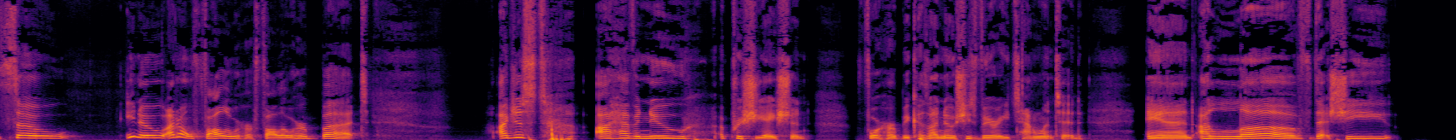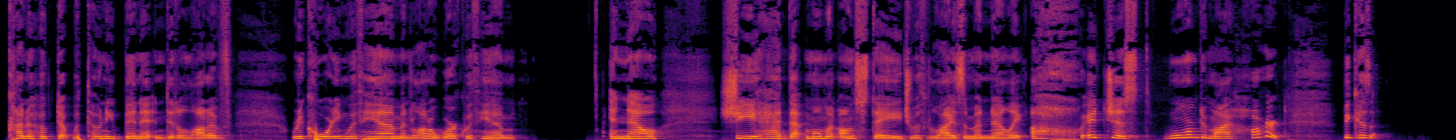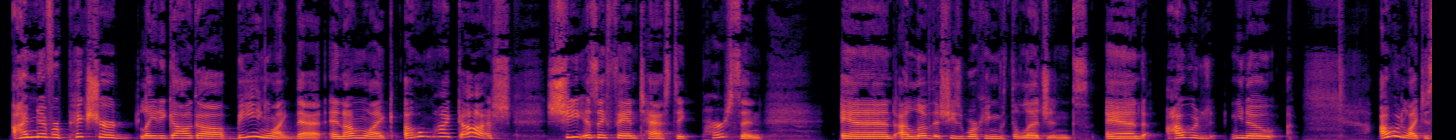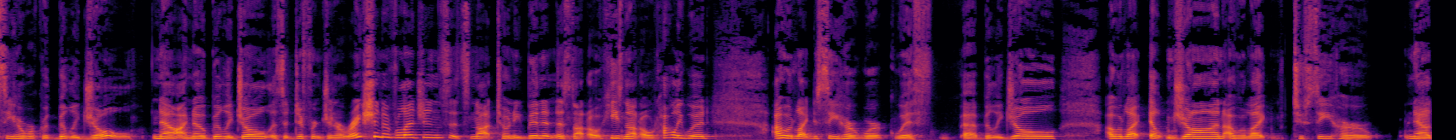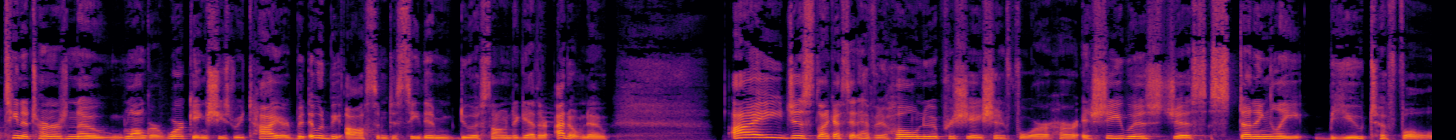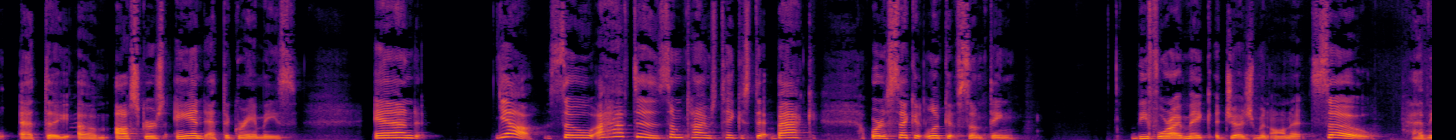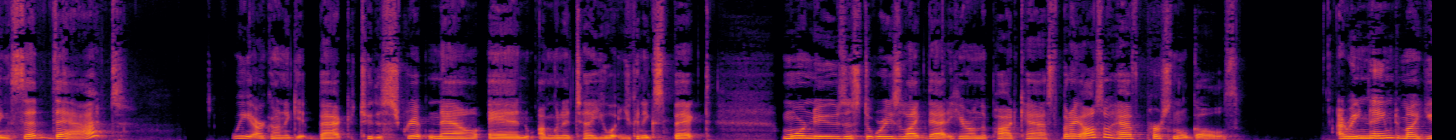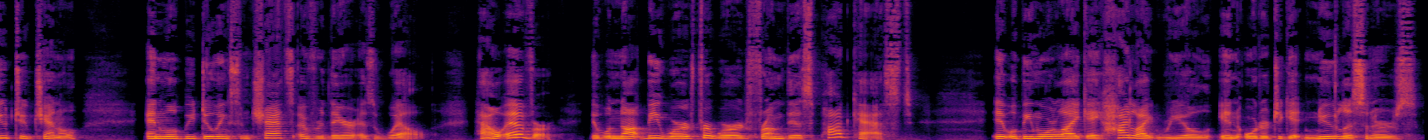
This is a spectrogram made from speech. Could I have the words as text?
so, you know, I don't follow her, follow her, but I just, I have a new appreciation for her because I know she's very talented. And I love that she kind of hooked up with Tony Bennett and did a lot of recording with him and a lot of work with him. And now she had that moment on stage with Liza Minnelli. Oh, it just warmed my heart because I never pictured Lady Gaga being like that. And I'm like, oh my gosh, she is a fantastic person. And I love that she's working with the legends. And I would, you know, I would like to see her work with Billy Joel. Now I know Billy Joel is a different generation of legends. It's not Tony Bennett. It's not, oh, he's not old Hollywood. I would like to see her work with uh, Billy Joel. I would like Elton John. I would like to see her. Now Tina Turner's no longer working. She's retired, but it would be awesome to see them do a song together. I don't know. I just, like I said, have a whole new appreciation for her. And she was just stunningly beautiful at the um, Oscars and at the Grammys. And yeah, so I have to sometimes take a step back or a second look at something before I make a judgment on it. So, having said that, we are going to get back to the script now, and I'm going to tell you what you can expect more news and stories like that here on the podcast, but I also have personal goals. I renamed my YouTube channel and will be doing some chats over there as well. However, it will not be word for word from this podcast. It will be more like a highlight reel in order to get new listeners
